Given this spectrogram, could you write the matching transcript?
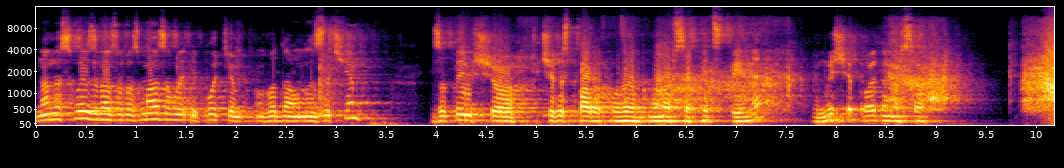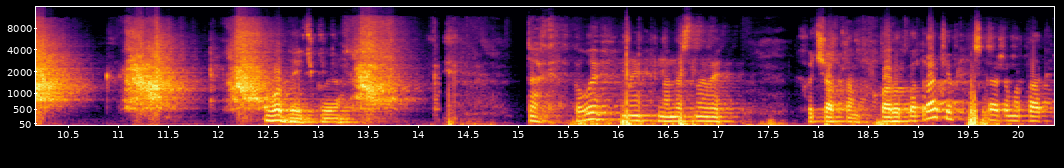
Нанесли, зразу розмазали, і потім вода у нас зачем? За тим, що через пару хвилин воно все підстине, і ми ще пройдемося водичкою. Так, коли ми нанесли хоча б там пару квадратів, скажімо так,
